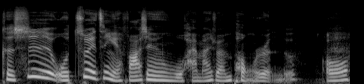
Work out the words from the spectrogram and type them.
可是我最近也发现，我还蛮喜欢烹饪的。哦，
